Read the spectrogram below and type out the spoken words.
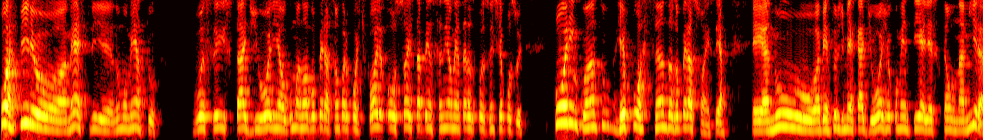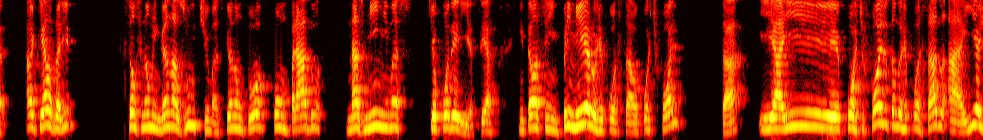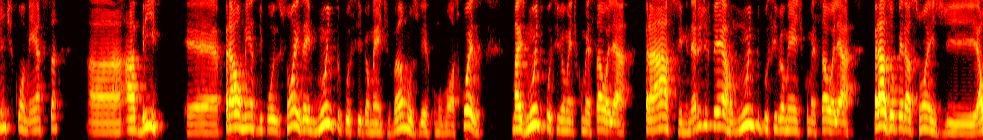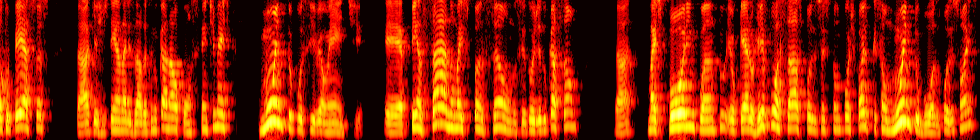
Porfírio, mestre, no momento, você está de olho em alguma nova operação para o portfólio ou só está pensando em aumentar as posições que já possui? Por enquanto, reforçando as operações, certo? É, no abertura de mercado de hoje, eu comentei ali as que estão na mira, aquelas ali são, se não me engano, as últimas que eu não estou comprado nas mínimas que eu poderia, certo? Então, assim, primeiro reforçar o portfólio, tá? E aí, portfólio estando reforçado, aí a gente começa a abrir é, para aumento de posições, aí muito possivelmente, vamos ver como vão as coisas, mas muito possivelmente começar a olhar para aço e minério de ferro, muito possivelmente começar a olhar para as operações de autopeças, tá? que a gente tem analisado aqui no canal consistentemente, muito possivelmente é, pensar numa expansão no setor de educação, tá? Mas por enquanto eu quero reforçar as posições que estão no portfólio, porque são muito boas posições,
